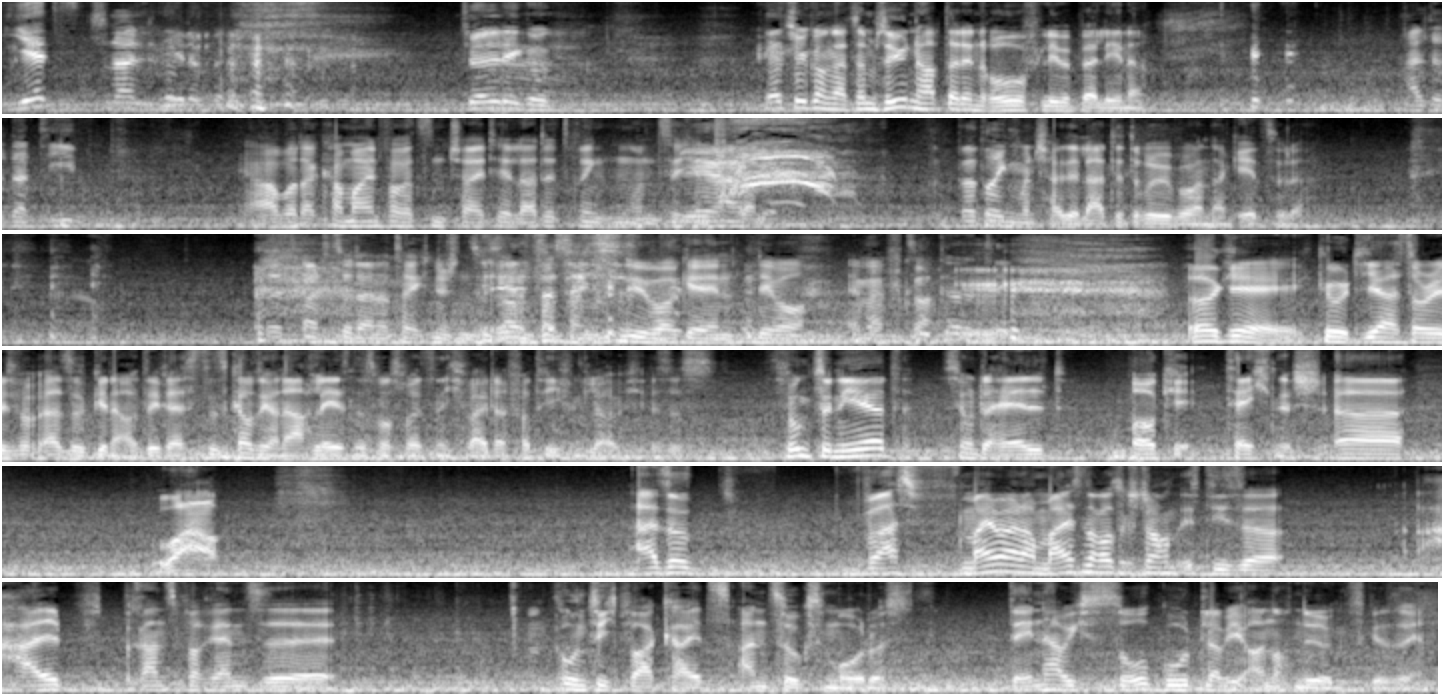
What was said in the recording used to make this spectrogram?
Jetzt schneidet jeder mit. Entschuldigung. ja, Entschuldigung, also im Süden habt ihr den Ruf, liebe Berliner. Alternativ. Ja, aber da kann man einfach jetzt einen Chai Tee Latte trinken und sich Ja. entspannen. Da trinkt man Scheide Latte drüber und dann geht's wieder. Jetzt kannst du zu deiner technischen Zusammenfassung übergehen, lieber MFK. Okay, gut, ja, sorry, also genau, die Rest, das kann man sich auch nachlesen, das muss man jetzt nicht weiter vertiefen, glaube ich. Es, ist, es funktioniert, es unterhält, okay, technisch. Äh, wow. Also, was meiner Meinung nach am meisten rausgestochen ist dieser halbtransparente Unsichtbarkeitsanzugsmodus. Den habe ich so gut, glaube ich, auch noch nirgends gesehen.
